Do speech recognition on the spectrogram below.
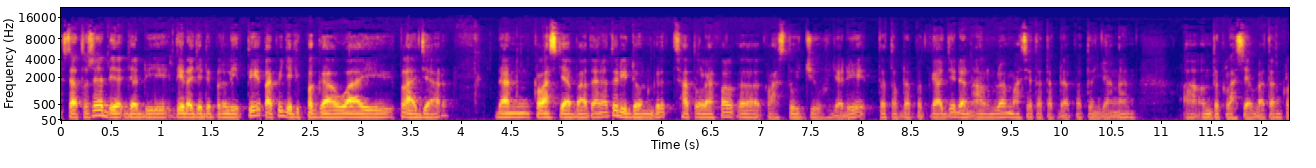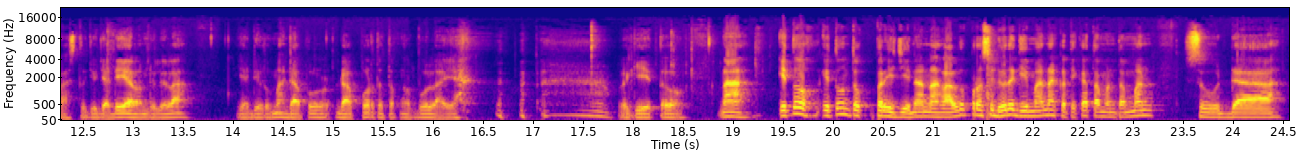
statusnya dia jadi tidak jadi peneliti, tapi jadi pegawai pelajar dan kelas jabatannya itu di downgrade satu level ke kelas 7. Jadi tetap dapat gaji dan alhamdulillah masih tetap dapat tunjangan uh, untuk kelas jabatan kelas 7. Jadi alhamdulillah ya di rumah dapur dapur tetap ngebul lah ya begitu nah itu itu untuk perizinan nah lalu prosedurnya gimana ketika teman-teman sudah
